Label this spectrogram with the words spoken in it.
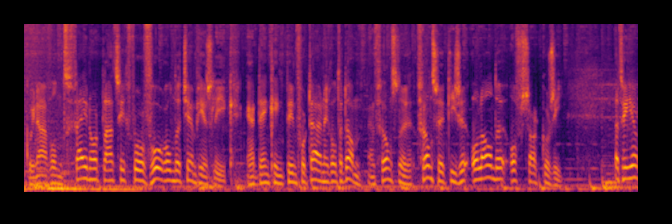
Goedenavond. Feyenoord plaatst zich voor voorronde Champions League. Herdenking Pim Fortuyn in Rotterdam. En Fransen, Fransen kiezen Hollande of Sarkozy. Het weer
